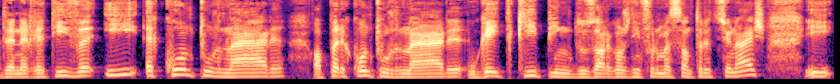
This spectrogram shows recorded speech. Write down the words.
da narrativa e a contornar, ou para contornar, o gatekeeping dos órgãos de informação tradicionais. E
